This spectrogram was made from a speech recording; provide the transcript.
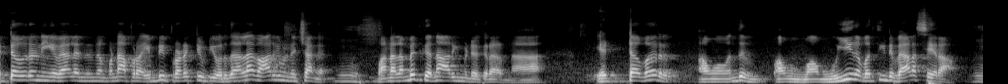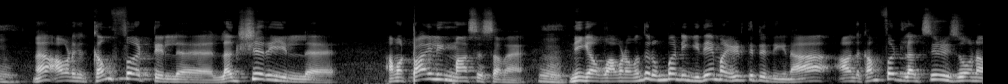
எட்டு ஹவர் நீங்க வேலை நிர்ணயம் பண்ணா அப்புறம் எப்படி ப்ரொடக்டிவிட்டி வருது? அதெல்லாம் ஆர்குமெண்ட் வச்சாங்க. அண்ணல் அம்பேத்கர் என்ன ஆர்குமெண்ட் வைக்கிறாருன்னா எட்டு ஹவர் அவன் வந்து அவன் அவன் உயிரை வருத்திக்கிட்டு வேலை செய்கிறான் அவனுக்கு கம்ஃபர்ட் இல்லை லக்ஸரி இல்லை. அவன் டாய்லிங் மாஸ்டர்ஸ் அவன். நீங்கள் அவனை வந்து ரொம்ப நீங்கள் இதே மாதிரி இழுத்துட்டு இருந்தீங்கன்னா அந்த கம்ஃபர்ட் லக்ஸரி ஜோனை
